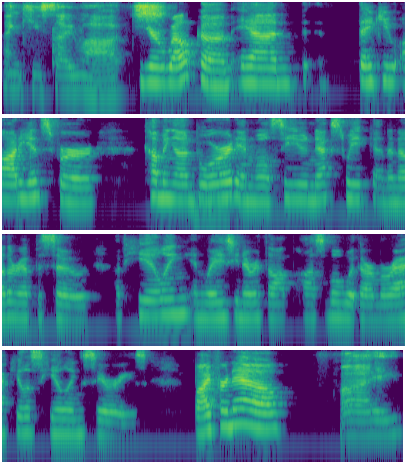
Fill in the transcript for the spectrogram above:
Thank you so much. You're welcome. And thank you, audience, for coming on board. And we'll see you next week on another episode of Healing in Ways You Never Thought Possible with our Miraculous Healing series. Bye for now. Bye.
